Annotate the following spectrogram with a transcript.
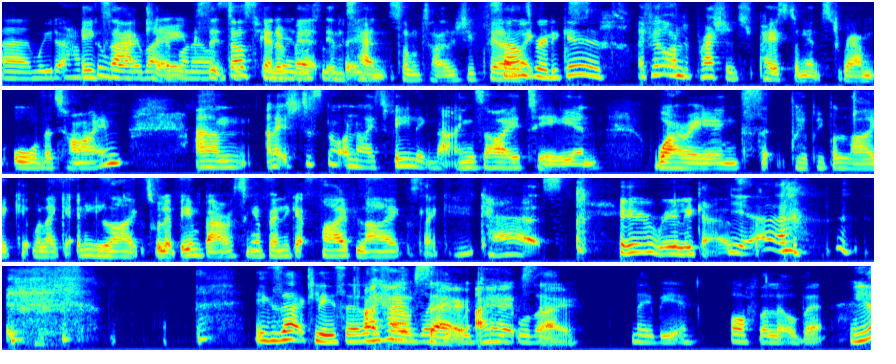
um, we don't have exactly, to worry about everyone else. It does get a bit intense sometimes. You feel sounds like, really good. I feel under pressure to post on Instagram all the time, um, and it's just not a nice feeling. That anxiety and worrying. Will people like it? Will I get any likes? Will it be embarrassing if I only get five likes? Like, who cares? who really cares? Yeah. exactly. So I hope so. Like I hope so. Maybe off a little bit. Yeah,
